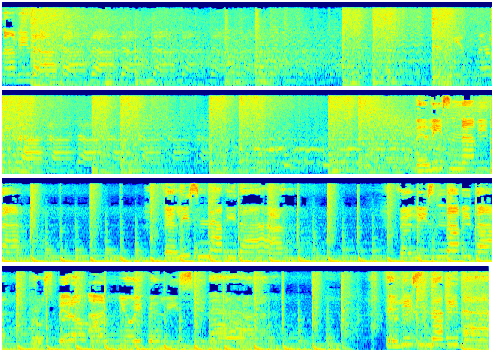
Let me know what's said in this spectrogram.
Navidad. Feliz Navidad. Feliz Navidad. Feliz Navidad. Próspero año y felicidad. Feliz Navidad.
